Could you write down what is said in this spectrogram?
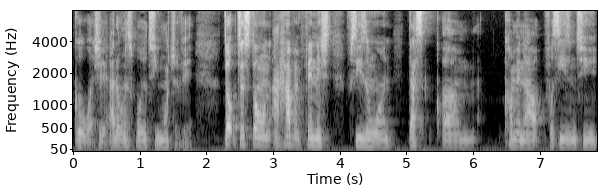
go watch it. I don't want to spoil too much of it. Doctor Stone, I haven't finished season one. That's um coming out for season two.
